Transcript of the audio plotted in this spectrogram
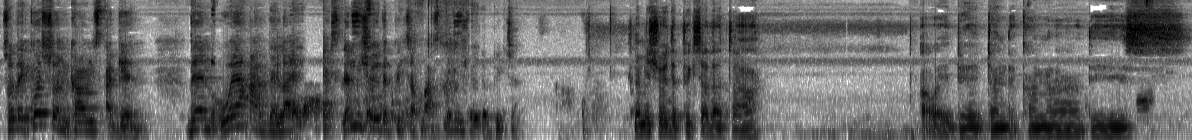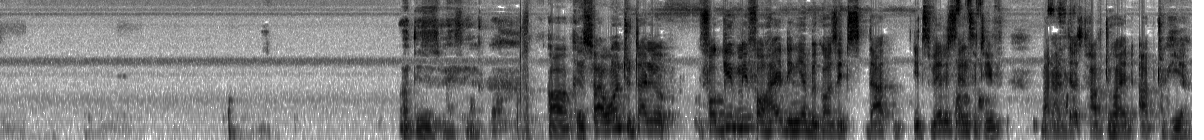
So the question comes again. Then where are the lights? Let me show you the picture first. Let me show you the picture. Let me show you the picture that uh how I do I turn the camera? This Oh, this is my finger. Oh, okay, so I want to turn you. Forgive me for hiding here because it's that it's very sensitive, but I just have to hide up to here.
